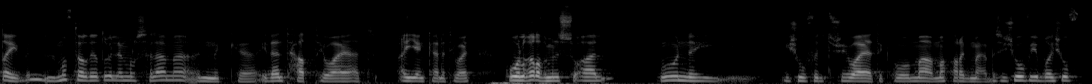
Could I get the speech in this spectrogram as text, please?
طيب المفترض يا طويل العمر والسلامه إنك إذا أنت حاط هوايات ايا كانت هوايات هو الغرض من السؤال مو إنه يشوف أنت شو هواياتك هو ما ما فرق معه بس يشوف يبغى يشوف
